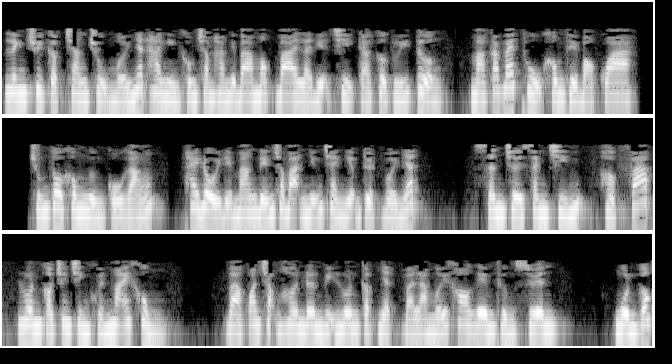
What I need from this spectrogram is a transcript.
link truy cập trang chủ mới nhất 2023 Mockbuy là địa chỉ cá cược lý tưởng mà các bet thủ không thể bỏ qua. Chúng tôi không ngừng cố gắng, thay đổi để mang đến cho bạn những trải nghiệm tuyệt vời nhất. Sân chơi xanh chín, hợp pháp, luôn có chương trình khuyến mãi khủng. Và quan trọng hơn đơn vị luôn cập nhật và làm mới kho game thường xuyên. Nguồn gốc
